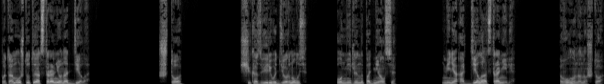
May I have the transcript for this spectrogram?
«Потому что ты отстранен от дела». «Что?» Щека Зверева дернулась, он медленно поднялся. «Меня от дела отстранили?» «Вон оно что!»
